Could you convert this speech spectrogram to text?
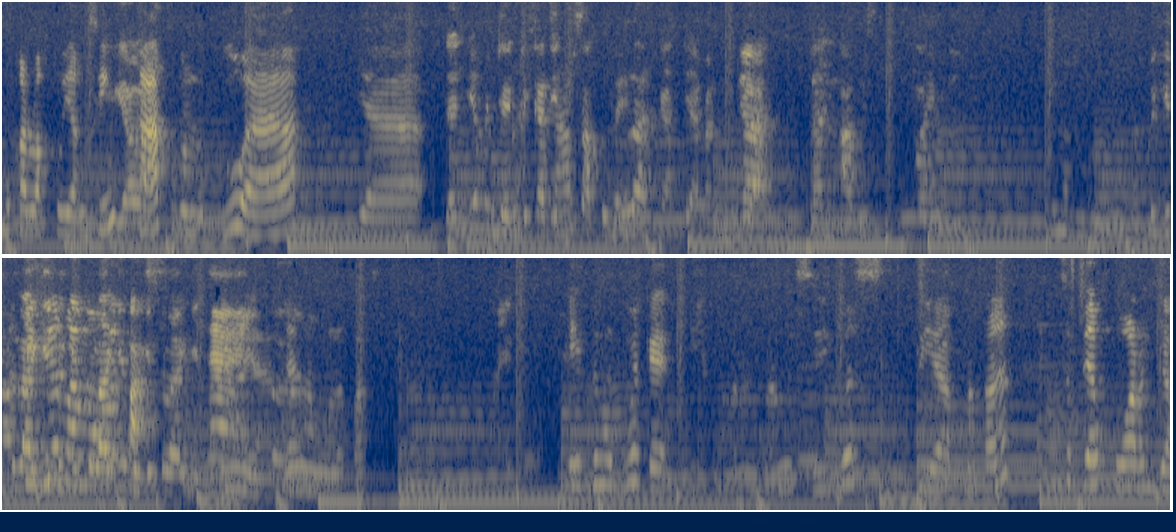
bukan waktu yang singkat menurut gua. Ya Dan dia menjanjikan itu satu bulan kan dia akan ya dan abis setelah itu begitu Tapi lagi dia begitu lagi lepas. begitu lagi. Nah, iya. itu. dia nggak mau lepas. Nah, itu. itu menurut gue kayak ih banget sih. Gue setiap masalahnya setiap keluarga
